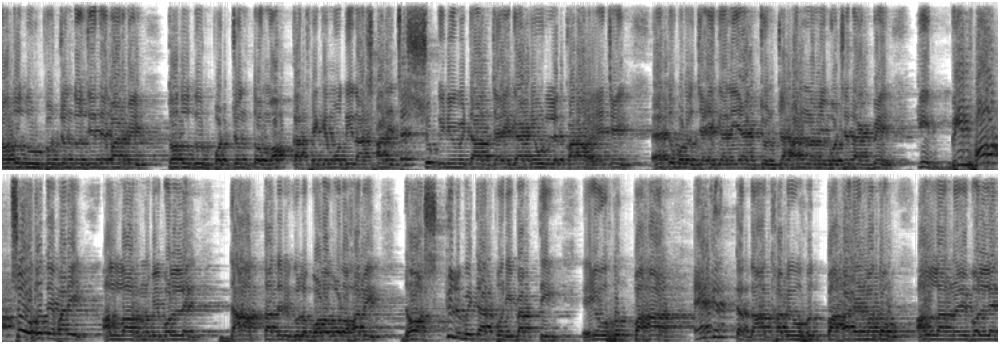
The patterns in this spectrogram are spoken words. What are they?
যত দূর পর্যন্ত যেতে পারবে, তত দূর পর্যন্ত মক্কা থেকে মদিনা সাড়ে চারশো কিলোমিটার জায়গাকে উল্লেখ করা হয়েছে। এত বড় জায়গা নিয়ে একজন জাহান্নামী বসে থাকবে। কি বিভৎস হতে পারে? আল্লাহর নবী বললেন, দাঁত তাদেরগুলো বড় বড় হবে, দশ কিলোমিটার পরিব্যাপ্তি। এই উহুদ পাহাড়, এক একটা দাঁত হবে উহুদ পাহাড়ের মতো। আল্লাহ নবী বললেন,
